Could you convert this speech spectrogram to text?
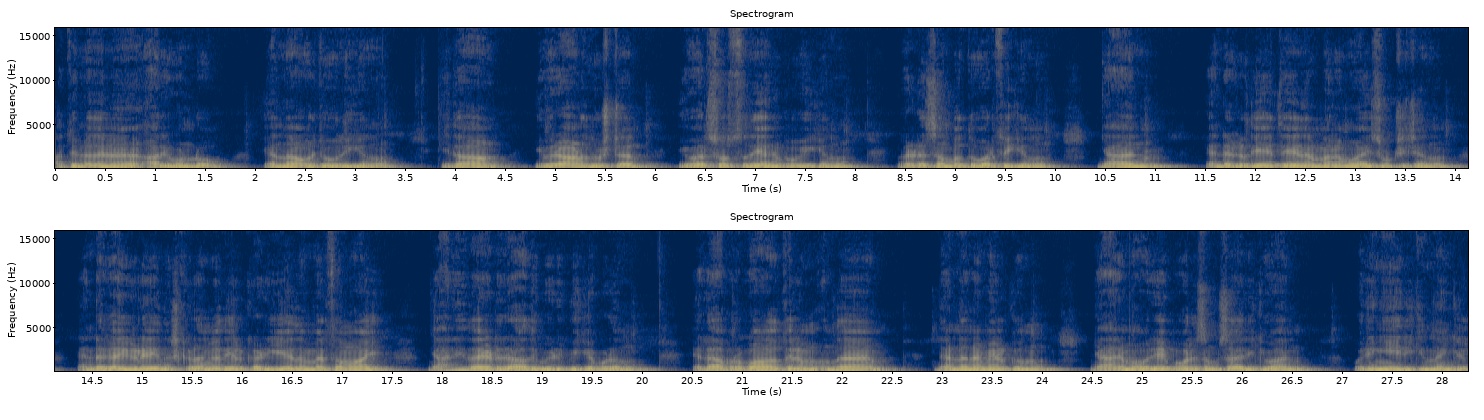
അത്യുന്നതിന് അറിവുണ്ടോ എന്ന് അവർ ചോദിക്കുന്നു. ഇതാ ഇവരാണ് ദുഷ്ടൻ. ഇവർ സ്വസ്ഥത അനുഭവിക്കുന്നു. ഇവരുടെ സമ്പത്ത് വർദ്ധിക്കുന്നു. ഞാൻ എന്റെ ഹൃദയത്തെ നിർമ്മലമായി സൂക്ഷിച്ചെന്നും എന്റെ കൈകളെ നിഷ്കളങ്കതയിൽ കഴുകിയതും വ്യർത്ഥമായി. ഞാൻ ഇതാ ഇടരാതെ പീഡിപ്പിക്കപ്പെടുന്നു. എല്ലാ പ്രഭാതത്തിലും അന്ത ദണ്ഡനമേൽക്കുന്നു ഞാനും അവരെ പോലെ സംസാരിക്കുവാൻ ഒരുങ്ങിയിരിക്കുന്നെങ്കിൽ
